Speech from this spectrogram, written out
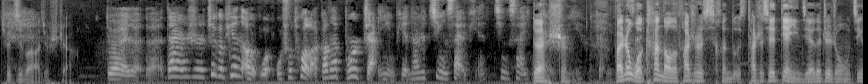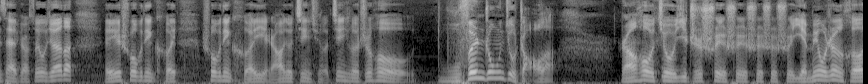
就基本上就是这样。对对对，但是这个片子哦，我我说错了，刚才不是展映片，它是竞赛片，竞赛片对是反正我看到的，它是很多，它是些电影节的这种竞赛片，所以我觉得，哎，说不定可以，说不定可以，然后就进去了。进去了之后，五分钟就着了，然后就一直睡睡睡睡睡，也没有任何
